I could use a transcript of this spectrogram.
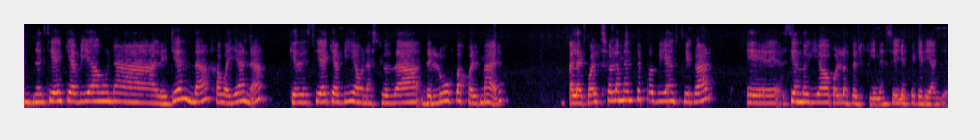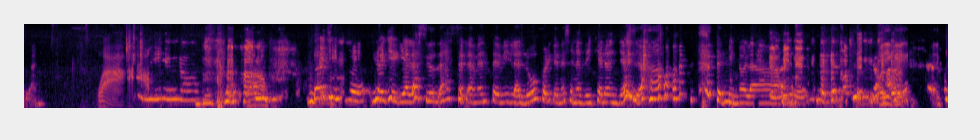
Decía que había una leyenda hawaiana que decía que había una ciudad de luz bajo el mar a la cual solamente podían llegar eh, siendo guiado por los delfines si ellos te querían llevar. ¡Wow! Qué lindo. No llegué, no llegué a la ciudad, solamente vi la luz porque en ese nos dijeron ya, ya, terminó la... Oye, qué,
